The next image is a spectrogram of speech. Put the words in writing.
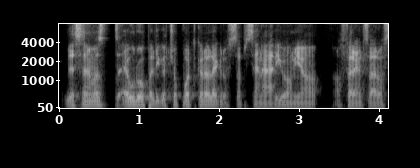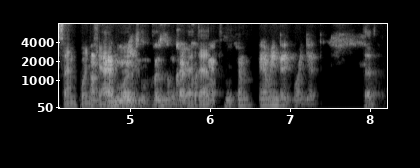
de szerintem az Európa Liga csoportkör a legrosszabb szenárió, ami a, a Ferencváros szempontjából. Ha akkor, ja, mindegy, mondjad. Tehát,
